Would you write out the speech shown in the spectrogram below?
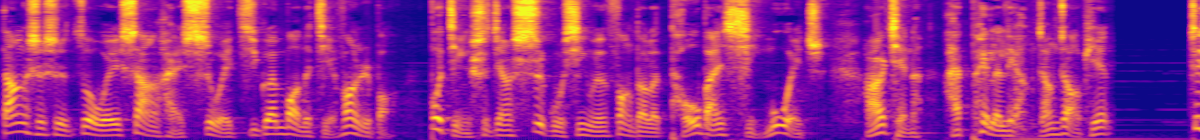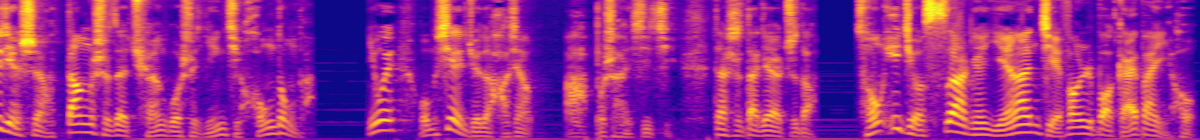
当时是作为上海市委机关报的《解放日报》，不仅是将事故新闻放到了头版醒目位置，而且呢还配了两张照片。这件事啊，当时在全国是引起轰动的。因为我们现在觉得好像啊不是很稀奇，但是大家要知道，从一九四二年延安《解放日报》改版以后，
